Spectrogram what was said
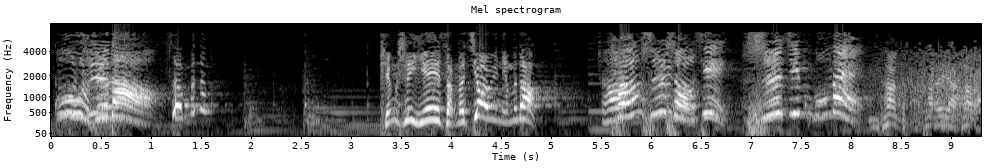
不知道，怎么能？平时爷爷怎么教育你们的？诚实守信，拾金不昧。你看看，看哎呀，看看，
